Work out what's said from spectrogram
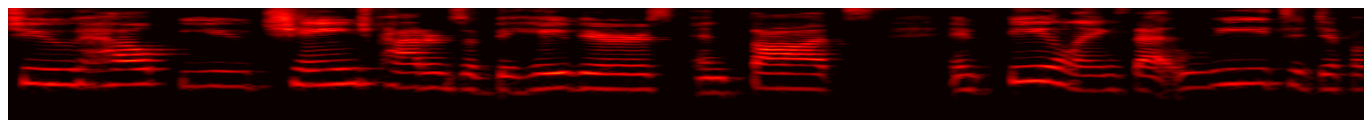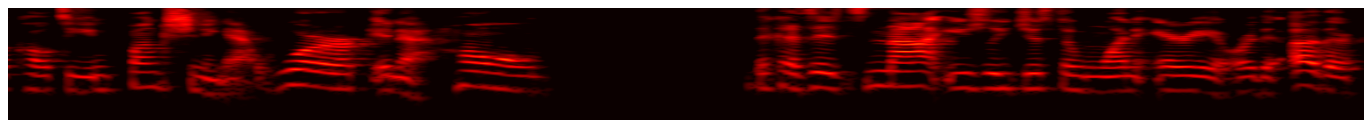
to help you change patterns of behaviors and thoughts and feelings that lead to difficulty in functioning at work and at home because it's not usually just in one area or the other.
